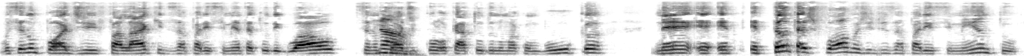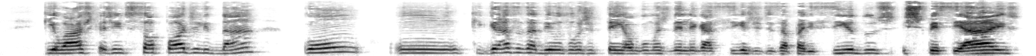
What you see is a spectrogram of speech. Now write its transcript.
Você não pode falar que desaparecimento é tudo igual, você não, não. pode colocar tudo numa cumbuca, né? É, é, é tantas formas de desaparecimento que eu acho que a gente só pode lidar com um que graças a Deus hoje tem algumas delegacias de desaparecidos especiais,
